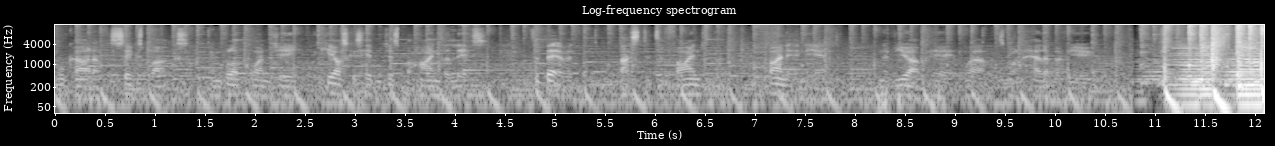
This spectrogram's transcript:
Travel card up to six bucks in Block 1G. The kiosk is hidden just behind the list. It's a bit of a bastard to find, but find it in the end. And the view up here, well, it's one hell of a view.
